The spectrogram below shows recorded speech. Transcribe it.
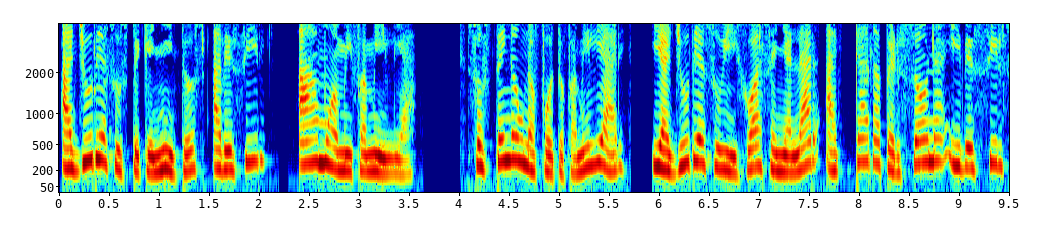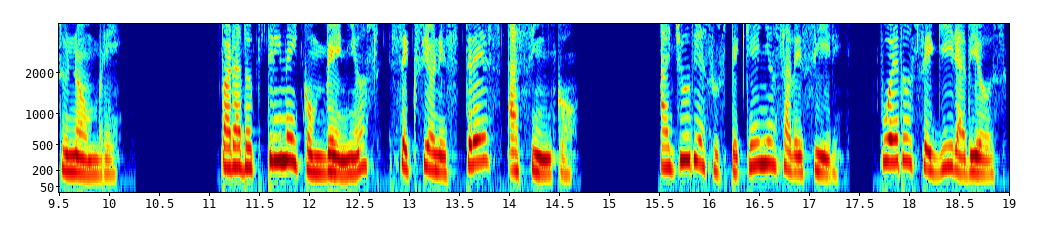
Ayude a sus pequeñitos a decir amo a mi familia. Sostenga una foto familiar y ayude a su hijo a señalar a cada persona y decir su nombre. Para Doctrina y Convenios, secciones 3 a 5. Ayude a sus pequeños a decir, puedo seguir a Dios.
